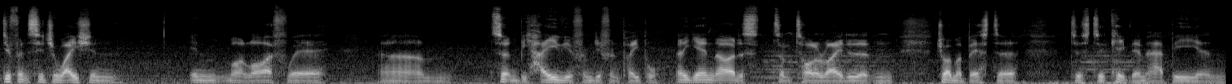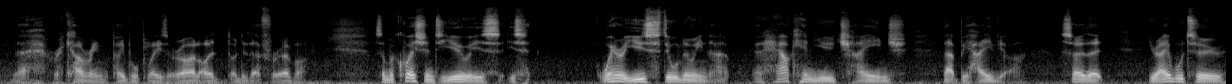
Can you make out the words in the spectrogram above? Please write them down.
different situation in my life where um, certain behaviour from different people. And again, I just sort of tolerated it and tried my best to just to keep them happy and uh, recovering people pleaser, right? I, I did that forever. So my question to you is, is where are you still doing that? And how can you change that behavior so that you're able to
